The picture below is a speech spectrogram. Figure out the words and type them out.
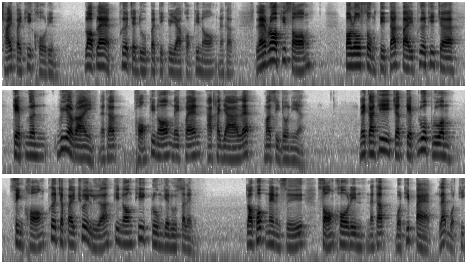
ใช้ไปที่โคริน รอบแรกเพื่อจะดูปฏิกิริยาของพี่น้องนะครับ และรอบที่สองเปาโลส่งติตัสไปเพื่อที่จะเก็บเงินเรียรายนะครับของพี่น้องในแคว้นอาคายาและมาซิโดเนีย ในการที่จะเก็บรวบรวม สิ่งของเพื่อจะไปช่วยเหลือพี่น้องที่กรุงเยรูซาเล็ม เราพบในหนังสือ 2 โครินนะครับ บทที่ 8 และบทที่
